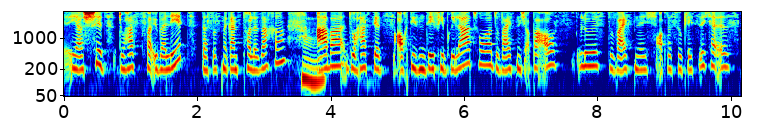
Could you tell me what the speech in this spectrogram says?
ja, shit, du hast zwar überlebt, das ist eine ganz tolle Sache, hm. aber du hast jetzt auch diesen Defibrillator, du weißt nicht, ob er auslöst, du weißt nicht, ob das wirklich sicher ist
